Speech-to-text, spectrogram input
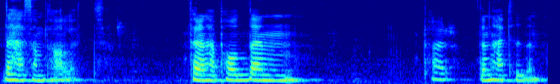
det här samtalet. För den här podden. För den här tiden.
